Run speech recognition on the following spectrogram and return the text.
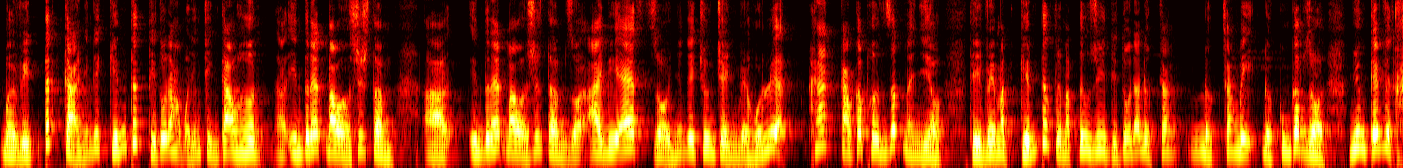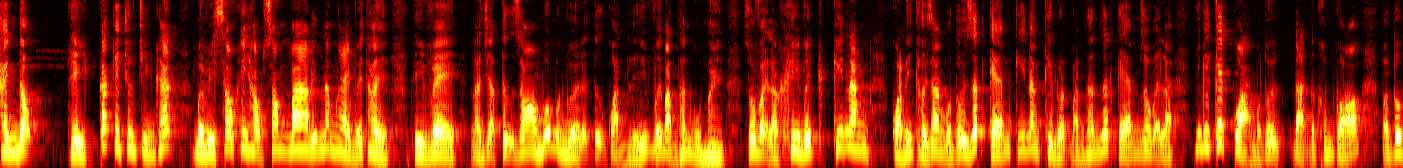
Bởi vì tất cả những cái kiến thức thì tôi đã học ở những trình cao hơn. À, internet power system à, internet power system rồi ibs rồi những cái chương trình về huấn luyện khác cao cấp hơn rất là nhiều. Thì về mặt kiến thức về mặt tư duy thì tôi đã được trang được trang bị được cung cấp rồi. Nhưng cái việc hành động thì các cái chương trình khác, bởi vì sau khi học xong 3 đến 5 ngày với thầy, thì về là dạ tự do, mỗi một người lại tự quản lý với bản thân của mình. Do vậy là khi với kỹ năng quản lý thời gian của tôi rất kém, kỹ năng kỷ luật bản thân rất kém, do vậy là những cái kết quả mà tôi đạt được không có. Và tôi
